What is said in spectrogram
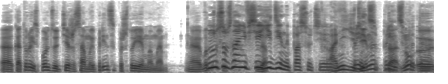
которые используют те же самые принципы, что и МММ. Э, вот, ну, собственно, они все да. едины, по сути. Они едины, принцип, да. ну, э,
